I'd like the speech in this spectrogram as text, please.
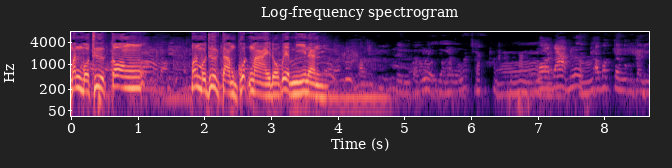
มันบ่ถูกต้อง มันบ่ถูกตามกฎหมายดอกแบบนี้นั่นพอด้ามเลิกเขาบอกจะลุมจะลิง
